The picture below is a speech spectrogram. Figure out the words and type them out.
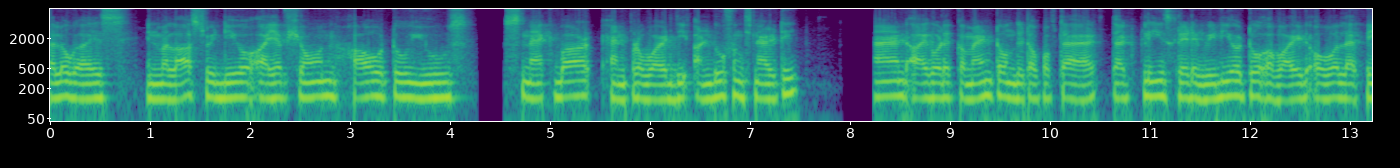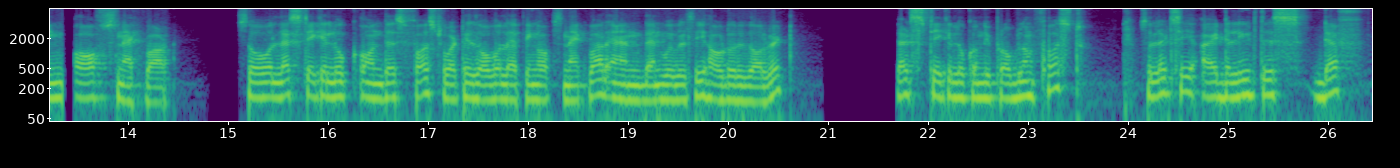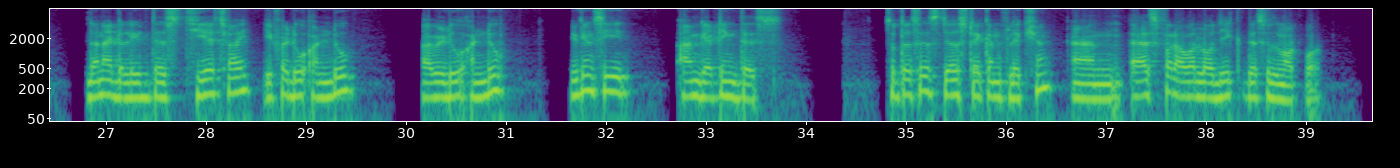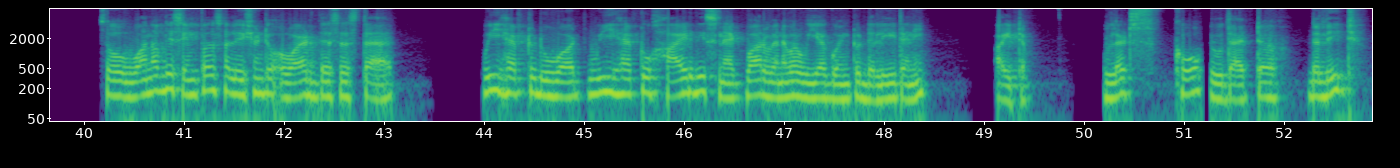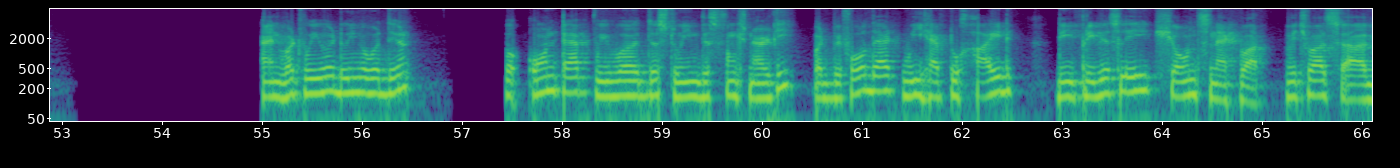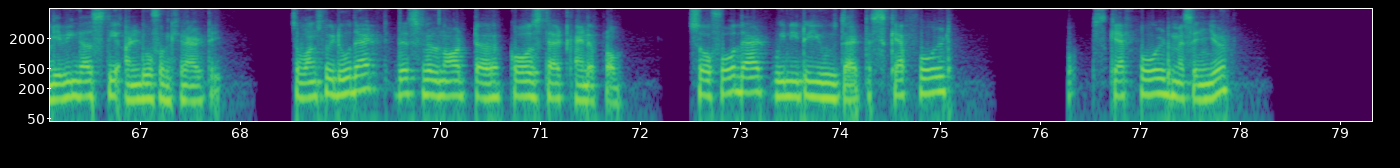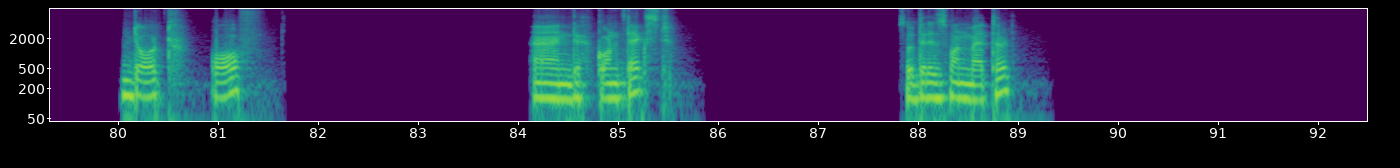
Hello guys, in my last video I have shown how to use snack bar and provide the undo functionality and I got a comment on the top of that that please create a video to avoid overlapping of snack bar. So let's take a look on this first what is overlapping of snack bar and then we will see how to resolve it. Let's take a look on the problem first. So let's say I delete this def then I delete this GHI. If I do undo I will do undo. You can see I'm getting this. So this is just a confliction and as per our logic this will not work. So one of the simple solution to avoid this is that we have to do what? We have to hide the snack bar whenever we are going to delete any item. Let's go to that uh, delete. And what we were doing over there so on tap we were just doing this functionality. But before that we have to hide the previously shown snack bar which was uh, giving us the undo functionality. So once we do that this will not uh, cause that kind of problem. So for that we need to use that scaffold scaffold messenger dot off and context so there is one method.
